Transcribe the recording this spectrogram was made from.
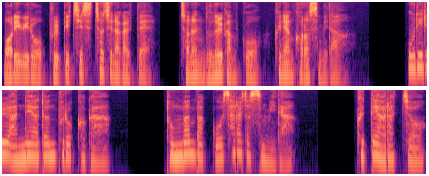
머리 위로 불빛이 스쳐 지나갈 때 저는 눈을 감고 그냥 걸었습니다. 우리를 안내하던 브로커가 돈만 받고 사라졌습니다. 그때 알았죠.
